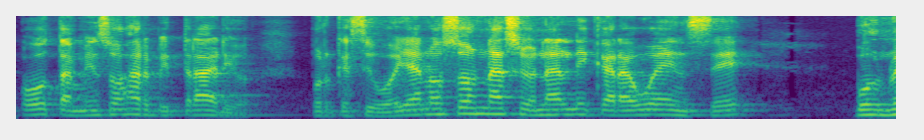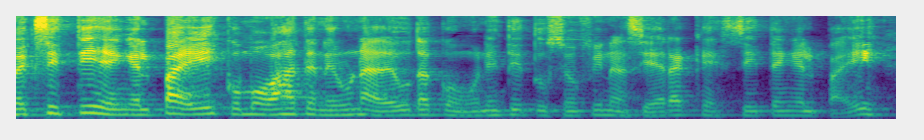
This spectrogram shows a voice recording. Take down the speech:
o también sos arbitrario, porque si vos ya no sos nacional nicaragüense, vos no existís en el país, ¿cómo vas a tener una deuda con una institución financiera que existe en el país?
